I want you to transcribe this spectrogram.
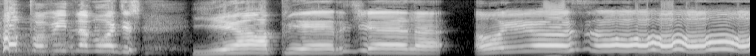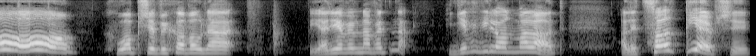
To powinna młodzież! Ja pierdzielę! O Jezu! Chłop się wychował na... Ja nie wiem nawet na... Nie wiem ile on ma lat. Ale co on pieprzy?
